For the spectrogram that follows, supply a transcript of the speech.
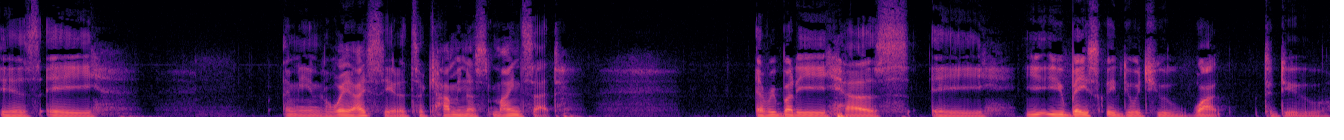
is a, I mean, the way I see it, it's a communist mindset. Everybody has a, you, you basically do what you want to do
